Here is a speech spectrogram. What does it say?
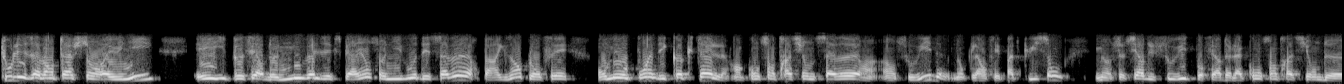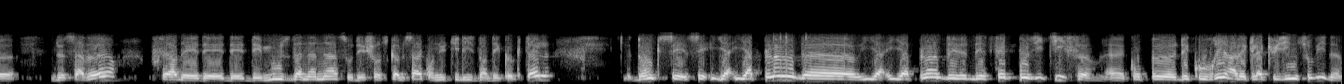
tous les avantages sont réunis et il peut faire de nouvelles expériences au niveau des saveurs. Par exemple, on fait, on met au point des cocktails en concentration de saveurs en sous vide. Donc là, on fait pas de cuisson, mais on se sert du sous vide pour faire de la concentration de, de saveurs, pour faire des, des, des, des mousses d'ananas ou des choses comme ça qu'on utilise dans des cocktails. Donc il y a, plein de il y a, plein d'effets positifs euh, qu'on peut découvrir avec la cuisine sous vide.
